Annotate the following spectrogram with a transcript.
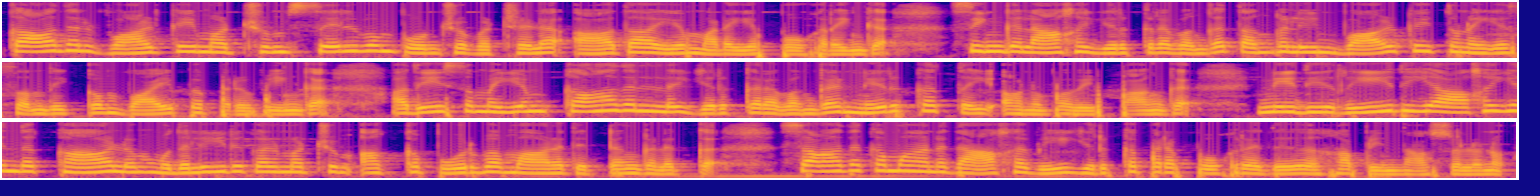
காதல் வாழ்க்கை மற்றும் செல்வம் போன்றவற்றில் ஆதாயம் அடைய போகிறீங்க. சிங்களாக இருக்கிறவங்க தங்களின் வாழ் வாழ்க்கை துணையை சந்திக்கும் வாய்ப்பு பெறுவீங்க. அதே சமயம் காதலில் இருக்கிறவங்க நெருக்கத்தை அனுபவிப்பாங்க. நிதி ரீதியாக இந்த காலம் முதலீடுகள் மற்றும் அக்கப்பூர்வமான திட்டங்களுக்கு சாதகமானதாகவே இருக்கப்பெற போகிறது அப்படின்னு தான் சொல்லணும்.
